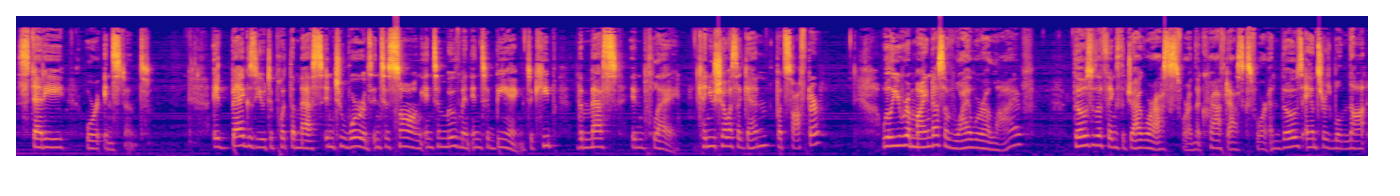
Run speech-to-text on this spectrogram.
steady, or instant. It begs you to put the mess into words, into song, into movement, into being, to keep the mess in play. Can you show us again, but softer? Will you remind us of why we're alive? Those are the things the Jaguar asks for and that Craft asks for, and those answers will not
